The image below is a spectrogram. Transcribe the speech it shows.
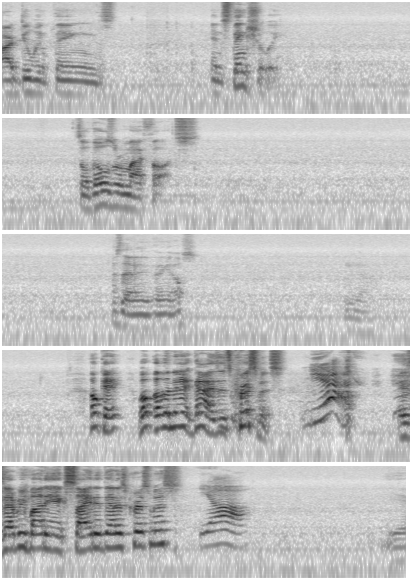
are doing things instinctually. So those were my thoughts. Is that anything else? No. Okay. Well, other than that, guys, it's Christmas. Yeah. Is everybody excited that it's Christmas? Yeah. Yeah.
